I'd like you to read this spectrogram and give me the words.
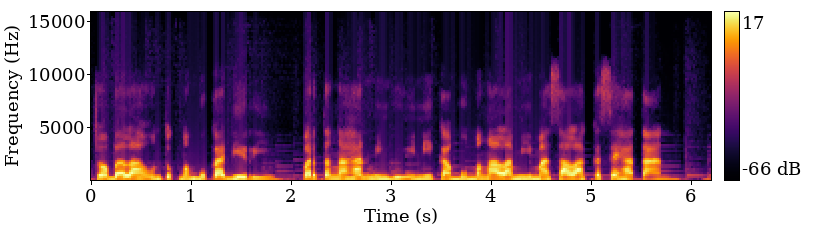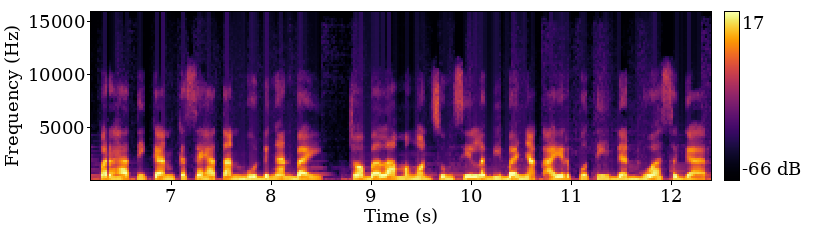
Cobalah untuk membuka diri. Pertengahan minggu ini kamu mengalami masalah kesehatan. Perhatikan kesehatanmu dengan baik. Cobalah mengonsumsi lebih banyak air putih dan buah segar.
